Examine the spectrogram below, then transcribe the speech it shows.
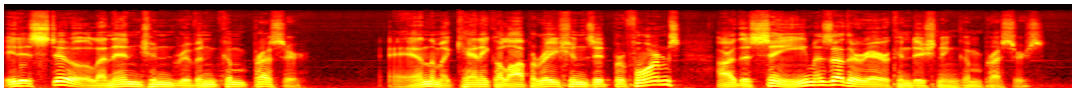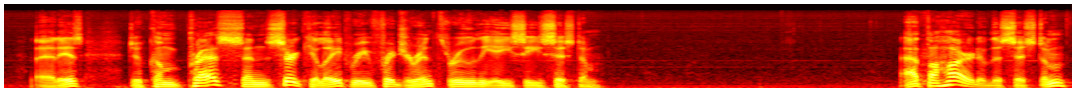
it is still an engine-driven compressor, and the mechanical operations it performs are the same as other air conditioning compressors. That is, to compress and circulate refrigerant through the AC system. At the heart of the system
